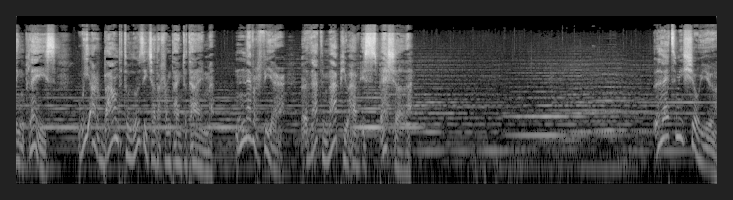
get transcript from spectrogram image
Confusing place. We are bound to lose each other from time to time. Never fear, that map you have is special. Let me show you.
